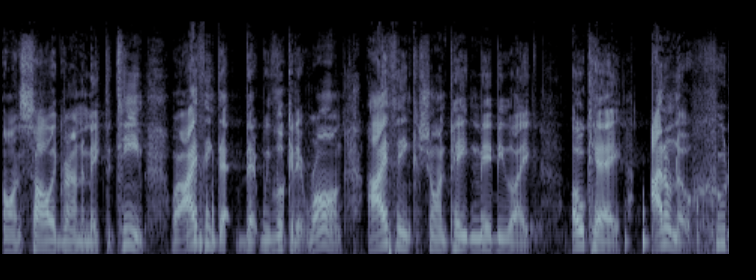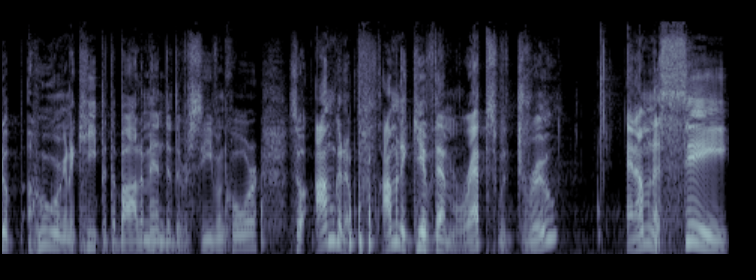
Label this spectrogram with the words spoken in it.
on solid ground to make the team. Well, I think that that we look at it wrong. I think Sean Payton may be like, okay, I don't know who to who we're gonna keep at the bottom end of the receiving corps. So I'm gonna I'm gonna give them reps with Drew, and I'm gonna see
